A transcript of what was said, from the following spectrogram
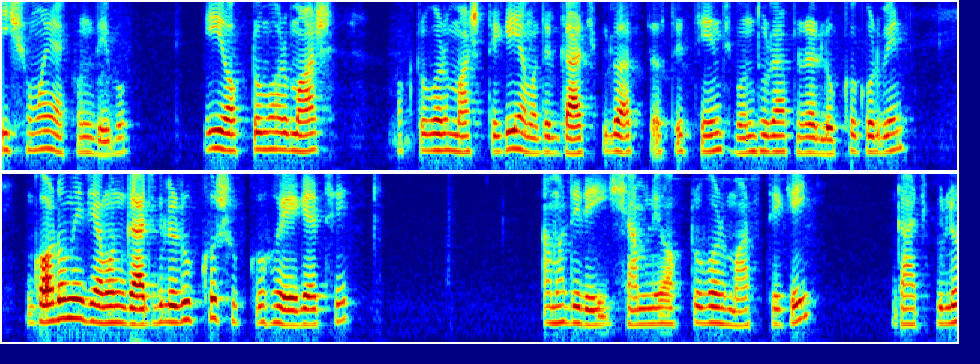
এই সময় এখন দেব। এই অক্টোবর মাস অক্টোবর মাস থেকেই আমাদের গাছগুলো আস্তে আস্তে চেঞ্জ বন্ধুরা, আপনারা লক্ষ্য করবেন, গরমে যেমন গাছগুলো রুক্ষ সূক্ষ্ম হয়ে গেছে, আমাদের এই সামনে অক্টোবর মাস থেকেই গাছগুলো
